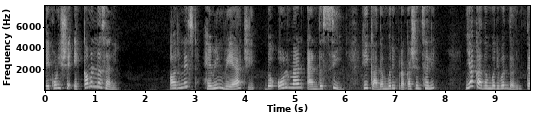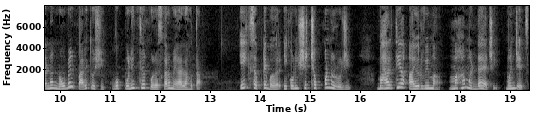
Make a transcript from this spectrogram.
एकोणीसशे एक्कावन्न साली अर्नेस्ट हेमिंग वियाची the old man and the sea ही कादंबरी प्रकाशित झाली. या कादंबरीबद्दल त्यांना नोबेल पारितोषिक व पुलितझर पुरस्कार मिळाला होता. एक सप्टेंबर एकोणीसशे छप्पन्न रोजी भारतीय आयुर्विमा महामंडळाची म्हणजेच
